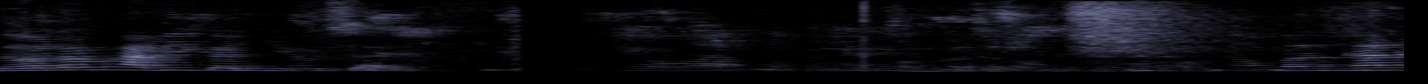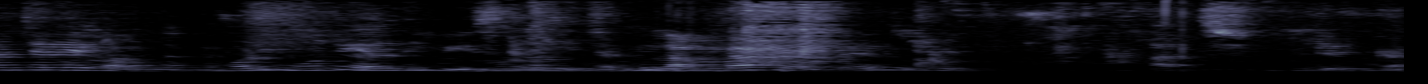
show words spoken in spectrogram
दोनों भाभी कंजूस है। पंखा न चलेगा बड़ी मोटी हल्दी पीस रही है लंबा कर दे। ठीक है।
